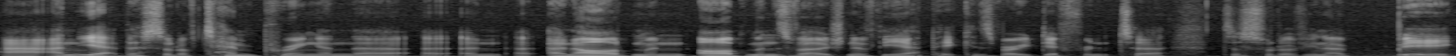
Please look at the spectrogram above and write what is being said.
uh, and yeah, the sort of tempering and the uh, an an Aardman Aardman's version of the epic is very different to to sort of you know big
